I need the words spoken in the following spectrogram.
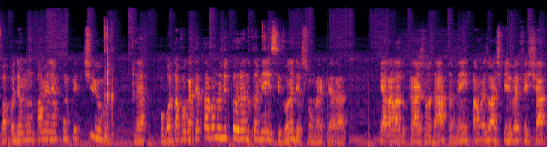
Pra poder montar um elenco competitivo. Né? O Botafogo até tava monitorando também esse Wanderson, né? Que era, que era lá do Krasnodar também e tal, mas eu acho que ele vai fechar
